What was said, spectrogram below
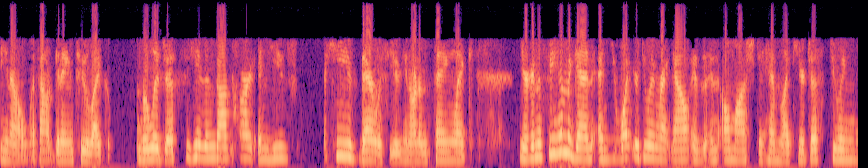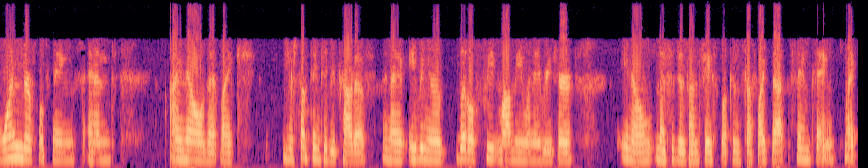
you know without getting too like religious he's in god's heart and he's he's there with you. You know what I'm saying? Like you're going to see him again, and you, what you're doing right now is an homage to him. Like you're just doing wonderful things, and I know that like you're something to be proud of. And I even your little sweet mommy when I read her, you know, messages on Facebook and stuff like that, same thing. Like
